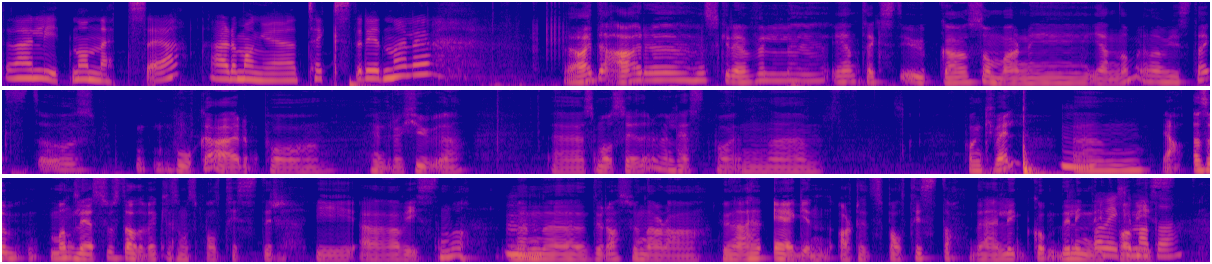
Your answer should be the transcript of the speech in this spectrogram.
Den er liten og nett, ser jeg. Er det mange tekster i den, eller? Nei, det er eh, Hun skrev vel én tekst i uka sommeren igjennom, en avistekst. Og boka er på 120 eh, småsider. Den har lest på en, eh, på en kveld. Mm. Um, ja, altså Man leser jo stadig vekk liksom spaltister i uh, avisen, da. Men Mm. eh, Duras hun er da Hun er en egenartet spaltist, da. Det, er, det ligner På ikke på avis. måte?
